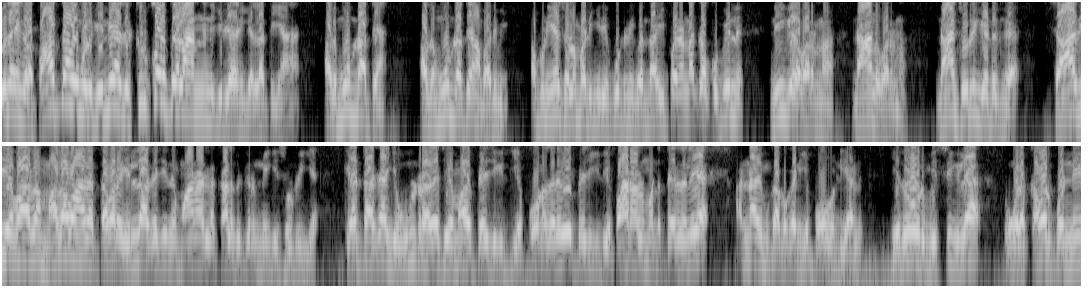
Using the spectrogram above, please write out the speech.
இல்லை எங்களை பார்த்தா உங்களுக்கு என்ன அது கிறுக்கோல் பேலான்னு நினைக்கிறியா நீங்கள் எல்லாத்தையும்? அது மூணாத்தேன் அதை மூணாத்தையும் நான் வருவேன். அப்படின்னு ஏன் சொல்ல மாட்டேங்கிறீங்க? கூட்டணிக்கு வந்தால் இப்போ என்னக்கா குபின்னு நீங்களே வரணும் நானும் வரணும். நான் சொல்லி கேட்டுங்க. சாதியவாதம் மதவாதம் தவிர எல்லா கட்சியும் இந்த மாநாட்டில் கலந்துக்கிறோம் நீங்கள் சொல்கிறீங்க கேட்டாக்கா இங்கே உள் ரகசியமாக பேசிக்கிட்டீங்க. போன தடவை பேசிக்கிட்டீங்க. பாராளுமன்ற தேர்தலையே அதிமுக பக்கம் நீங்கள் போக வேண்டிய ஆள். ஏதோ ஒரு மிஸ்ஸிங்கில் உங்களை கவர் பண்ணி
